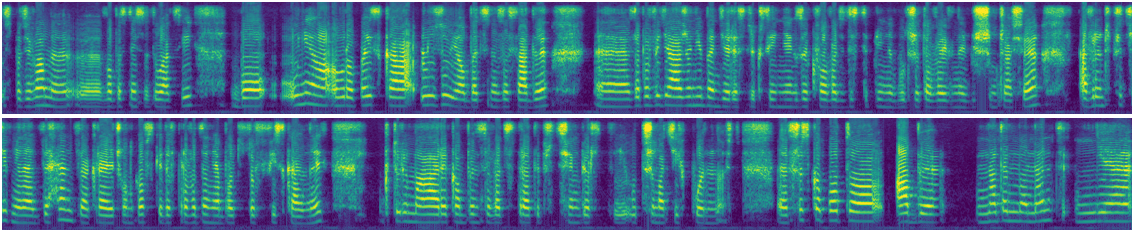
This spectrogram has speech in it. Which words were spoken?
spodziewamy e, w obecnej sytuacji, bo Unia Europejska luzuje obecne zasady. E, zapowiedziała, że nie będzie restrykcyjnie egzekwować dyscypliny budżetowej w najbliższym czasie, a wręcz przeciwnie, nawet zachęca kraje członkowskie do wprowadzenia bodźców fiskalnych, który ma rekompensować straty przedsiębiorstw i utrzymać ich płynność. Wszystko po to, aby na ten moment nie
